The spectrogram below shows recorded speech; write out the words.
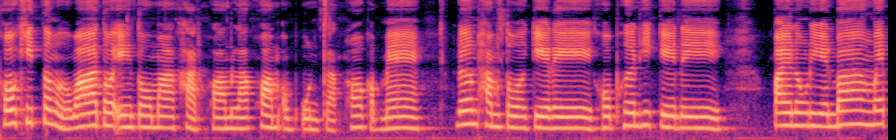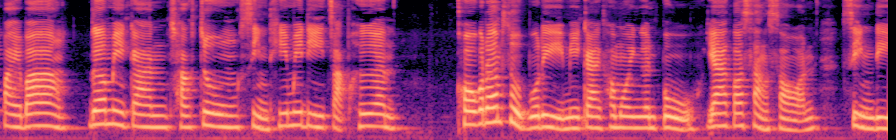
โคกคิดเสมอว่าตัวเองโตมาขาดความรักความอบอุ่นจากพ่อกับแม่ เริ่มทำตัวเกเรคบเพื่อนที่เกเร ไปโรงเรียนบ้างไม่ไปบ้าง เริ่มมีการชักจูงสิ่งที่ไม่ดีจากเพื่อนโคกเริ่มสูบบุหรี่มีการขโมยเงินปู่ ย่าก็สั่งสอน สิ่งดี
